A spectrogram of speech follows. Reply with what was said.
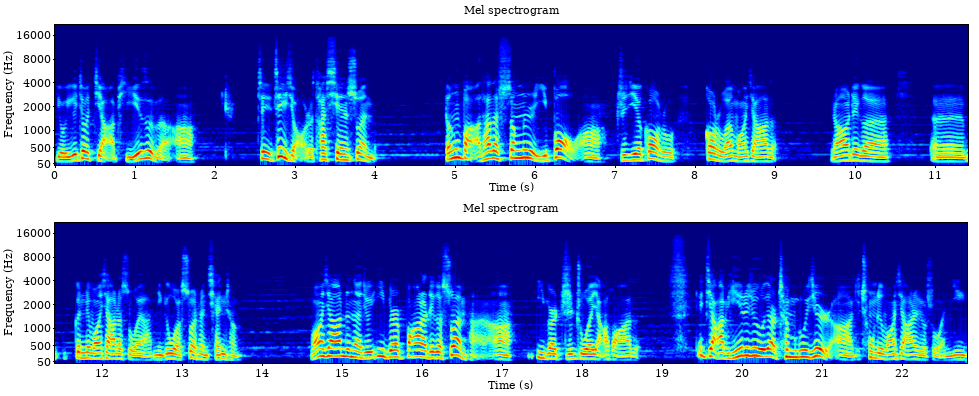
有一个叫假皮子的啊。这这小子他先算的，等把他的生日一报啊，直接告诉告诉完王瞎子，然后这个呃跟这王瞎子说呀，你给我算算前程。王瞎子呢就一边扒拉这个算盘啊，一边直嘬牙花子。这假皮子就有点撑不住劲儿啊，就冲这王瞎子就说：“你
